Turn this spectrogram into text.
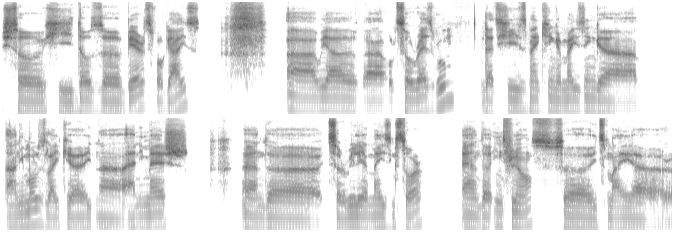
So he does uh, beers for guys. Uh, we have uh, also Res Room that he's making amazing uh, animals like uh, in uh, Animesh, and uh, it's a really amazing store. And uh, Influence, so it's my uh,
